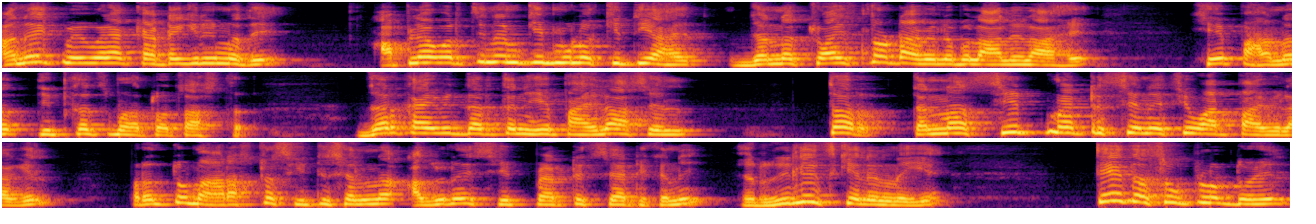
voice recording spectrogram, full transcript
अनेक वेगवेगळ्या कॅटेगरीमध्ये आपल्यावरती नेमकी मुलं किती आहेत ज्यांना चॉईस नॉट अवेलेबल आलेलं आहे हे पाहणं तितकंच महत्त्वाचं असतं. जर काही विद्यार्थ्यांनी हे पाहिलं असेल तर त्यांना सीट मॅट्रिक्स येण्याची वाट पाहावी लागेल. परंतु महाराष्ट्र सी टी सेलनं अजूनही सीट मॅट्रिक्स या ठिकाणी रिलीज केलेलं नाही आहे ते जसं उपलब्ध होईल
